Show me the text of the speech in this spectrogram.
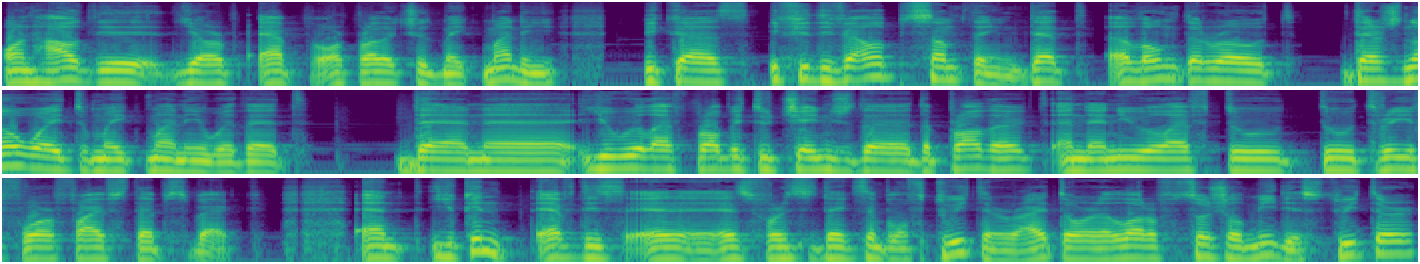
on how the your app or product should make money. Because if you develop something that along the road there's no way to make money with it, then uh, you will have probably to change the, the product and then you will have to do three, four, five steps back. And you can have this uh, as, for instance, the example of Twitter, right? Or a lot of social medias. Twitter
